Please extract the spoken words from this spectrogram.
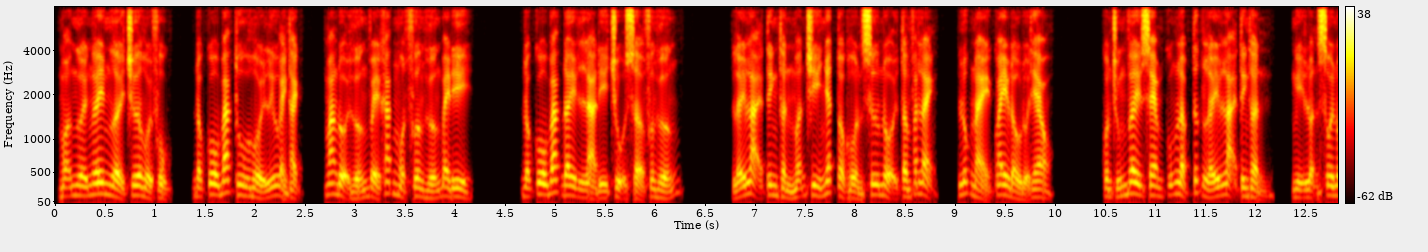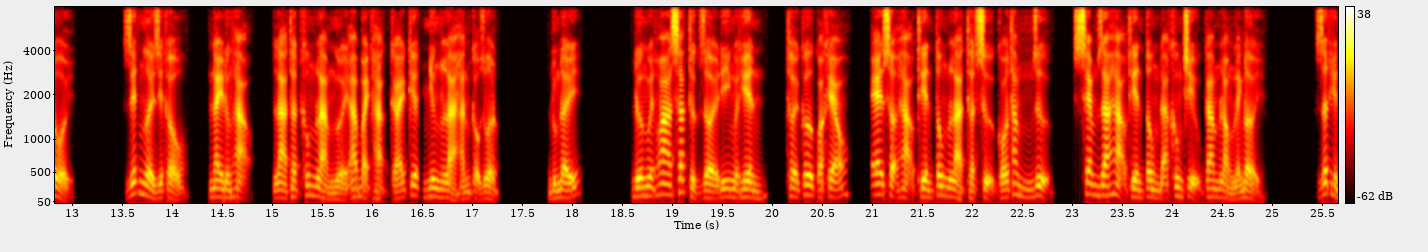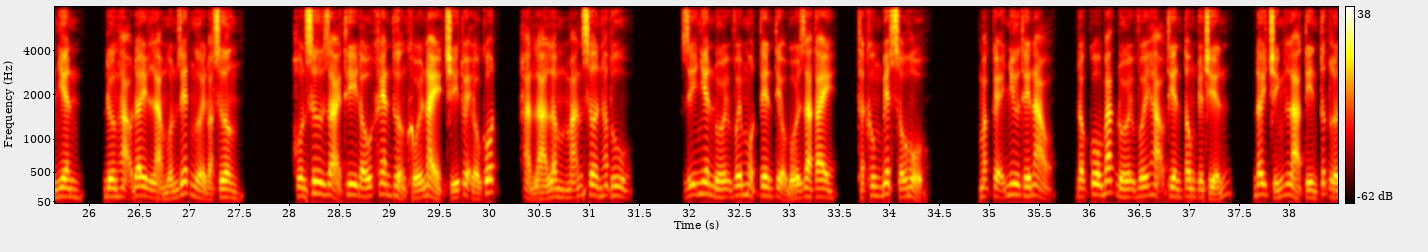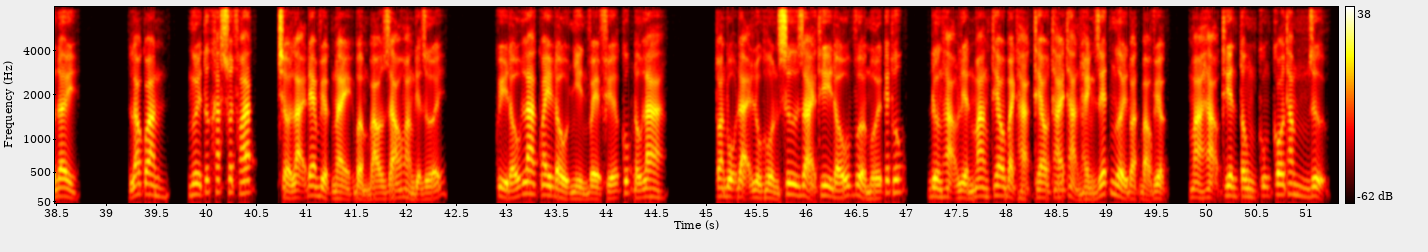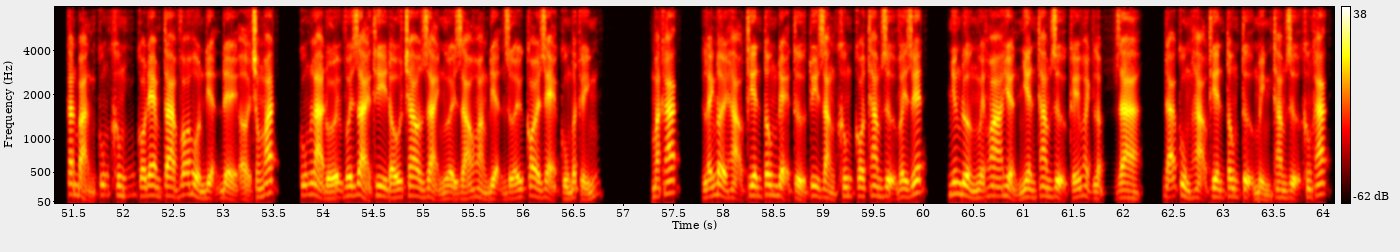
Mọi người ngây người chưa hồi phục, độc cô bác thu hồi lưu ảnh thạch, mang đội hướng về khác một phương hướng bay đi. Độc cô bác đây là đi trụ sở phương hướng. Lấy lại tinh thần mẫn chi nhất tộc hồn sư nội tâm phát lệnh, lúc này quay đầu đuổi theo. Còn chúng vây xem cũng lập tức lấy lại tinh thần, nghị luận sôi nổi giết người diệt khẩu, này đường hạo, là thật không làm người a bạch hạc cái kiệt nhưng là hắn cậu ruột. Đúng đấy. Đường nguyệt hoa xác thực rời đi nguyệt hiên, thời cơ quá khéo e sợ hạo thiên tông là thật sự có tham dự, xem ra hạo thiên tông đã không chịu cam lòng lãnh đời. Rất hiển nhiên, đường hạo đây là muốn giết người đoạt xương. Hồn sư giải thi đấu khen thưởng khối này trí tuệ đầu cốt, hẳn là lâm mãn sơn hấp thu. Dĩ nhiên đối với một tên tiểu bối ra tay, thật không biết xấu hổ. Mặc kệ như thế nào, độc cô bác đối với hạo thiên tông tuyên chiến, đây chính là tin tức lớn đây. Lão quan, ngươi tức khắc xuất phát, trở lại đem việc này bẩm báo giáo hoàng điện dưới quỷ đấu la quay đầu nhìn về phía cúc đấu la. Toàn bộ đại lục hồn sư giải thi đấu vừa mới kết thúc, đường hạo liền mang theo bạch hạc theo thái thản hành giết người đoạt bảo việc, mà hạo thiên tông cũng có tham dự, căn bản cũng không có đem ta võ hồn điện để ở trong mắt, cũng là đối với giải thi đấu trao giải người giáo hoàng điện dưới coi rẻ cùng bất kính. Mặt khác, lãnh đời hạo thiên tông đệ tử tuy rằng không có tham dự vây giết, nhưng đường nguyễn hoa hiển nhiên tham dự kế hoạch lập ra, đã cùng hạo thiên tông tự mình tham dự không khác.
